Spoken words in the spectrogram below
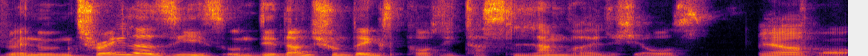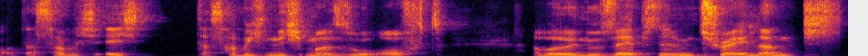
wenn du einen Trailer siehst und dir dann schon denkst, boah, sieht das langweilig aus. Ja, Boah, das habe ich echt, das habe ich nicht mal so oft. Aber wenn du selbst in einem Trailer nicht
